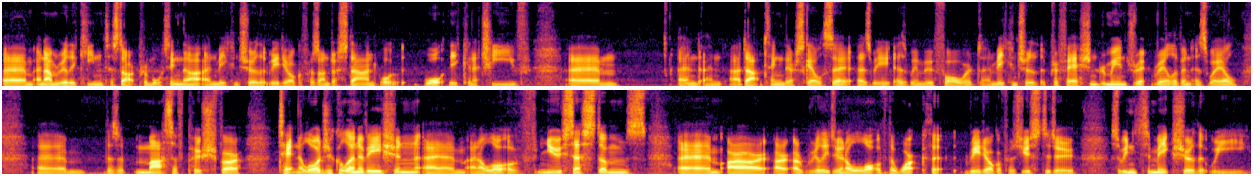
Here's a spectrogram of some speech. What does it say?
Um, and I'm really keen to start promoting that and making sure that radiographers understand what, what they can achieve um, and, and adapting their skill set as we as we move forward and making sure that the profession remains re- relevant as well. Um, there's a massive push for technological innovation um, and a lot of new systems um, are, are, are really doing a lot of the work that radiographers used to do. So we need to make sure that we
